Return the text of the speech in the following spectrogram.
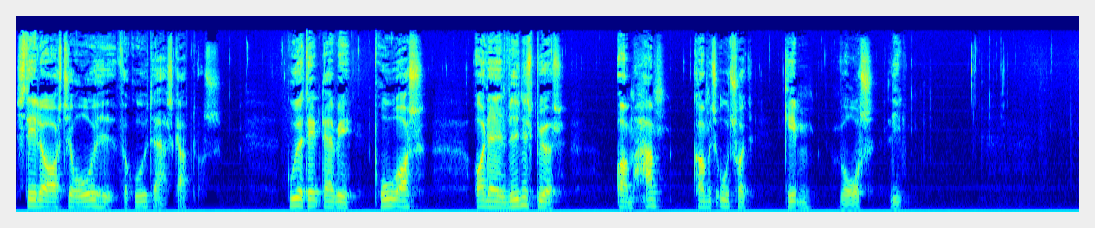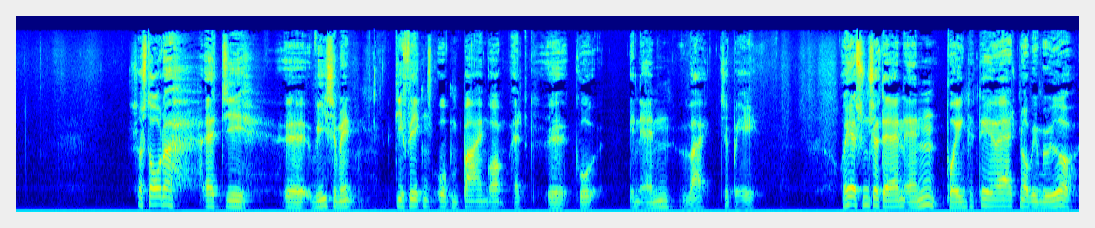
Stille os til rådighed for Gud, der har skabt os. Gud er den, der vil bruge os og lade vidnesbyrd om ham komme til udtryk gennem vores liv. Så står der, at de øh, vise mænd, de fik en åbenbaring om at øh, gå en anden vej tilbage. Og her synes jeg, der er en anden pointe. Det er, at når vi møder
